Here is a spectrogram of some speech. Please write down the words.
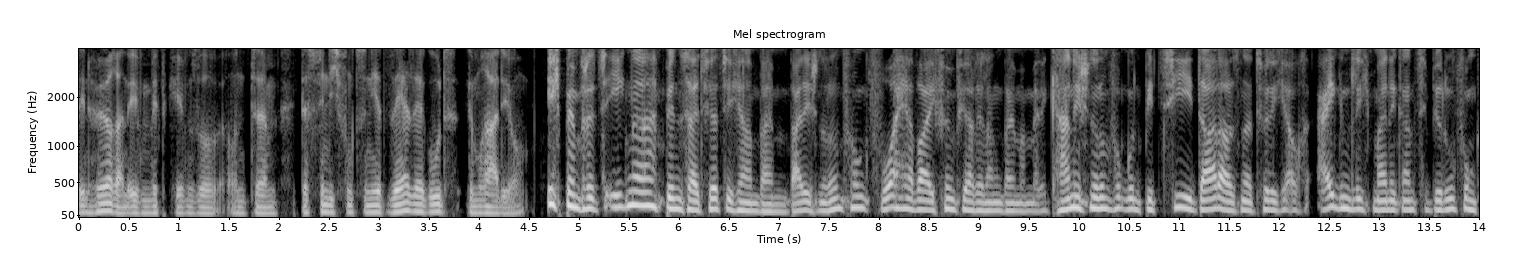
den Hörern eben mitgeben so und ähm, das finde ich funktioniert sehr sehr gut im Radio. Ich bin Fritz Egner, bin seit 40 Jahren beim Bayerischen Rundfunk. Vorher war ich fünf Jahre lang beim Amerikanischen Rundfunk und beziehe daraus natürlich auch eigentlich meine ganze Berufung,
